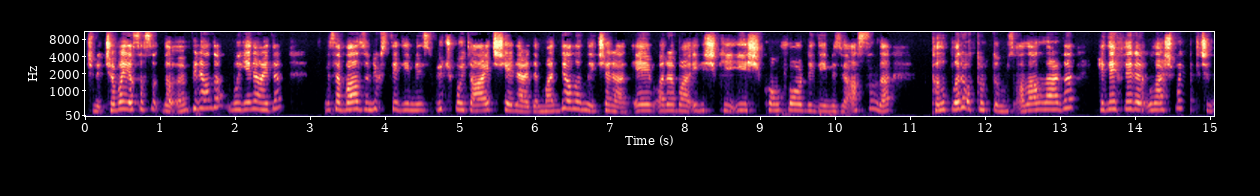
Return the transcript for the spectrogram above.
Şimdi çaba yasası da ön planda bu yeni ayda. Mesela bazı lüks dediğimiz üç boyuta ait şeylerde maddi alanı içeren ev, araba, ilişki, iş, konfor dediğimiz ve aslında kalıplara oturttuğumuz alanlarda hedeflere ulaşmak için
